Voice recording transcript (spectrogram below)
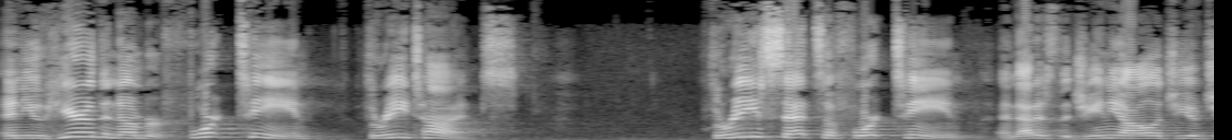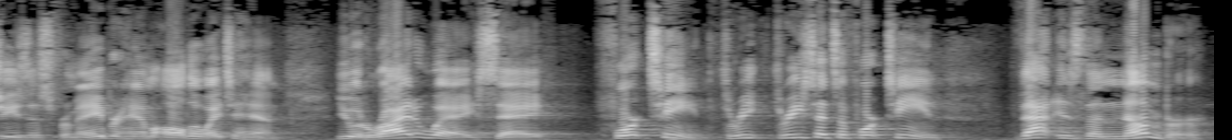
and you hear the number 14 three times, three sets of 14, and that is the genealogy of Jesus from Abraham all the way to him, you would right away say 14. Three, three sets of 14, that is the number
